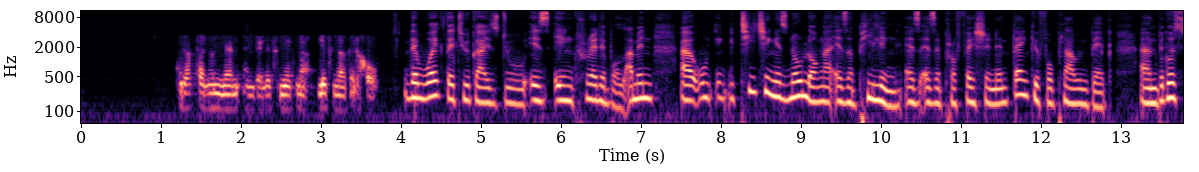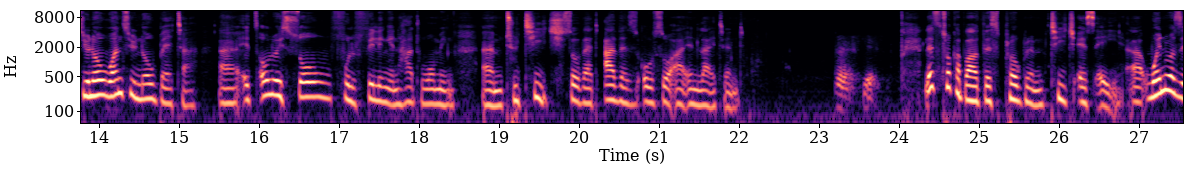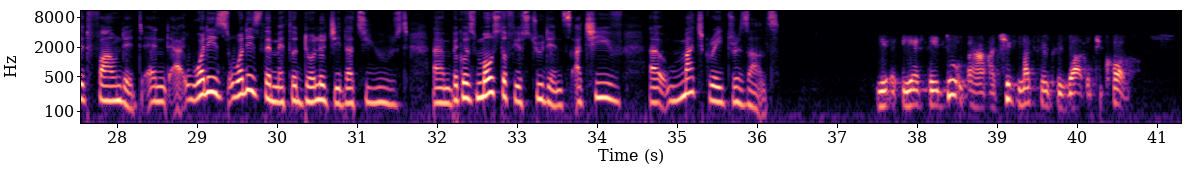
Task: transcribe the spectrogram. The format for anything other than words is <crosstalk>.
Good afternoon, ma'am, and the listeners, listeners at home the work that you guys do is incredible. I mean, uh, teaching is no longer as appealing as, as a profession, and thank you for plowing back. Um, because, you know, once you know better, uh, it's always so fulfilling and heartwarming um, to teach so that others also are enlightened. Yes, yes. Let's talk about this program, Teach SA. Uh, when was it founded, and uh, what is what is the methodology that's used? Um, because most of your students achieve uh, much great results. Yes, they do uh, achieve much great results because,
